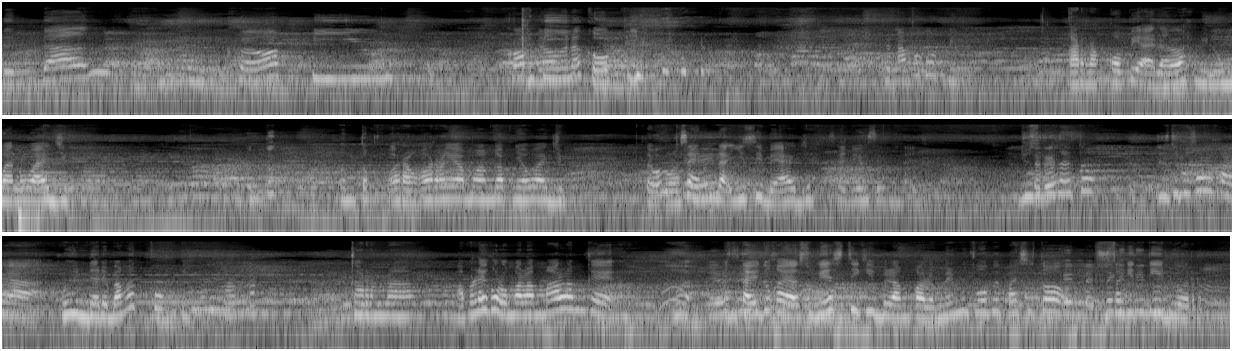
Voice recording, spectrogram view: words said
tentang kopi. Kopi. Fenomena kopi. kenapa kopi? Karena kopi adalah minuman wajib orang-orang yang menganggapnya wajib. Tapi kalau Oke. saya enggak sih be aja. saya juga sih enggak aja. Justru saya tuh justru saya kayak menghindari banget kopi karena karena apalagi kalau malam-malam kayak entah itu kayak sugesti ki bilang kalau minum kopi pasti tuh sakit tidur. Hmm.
